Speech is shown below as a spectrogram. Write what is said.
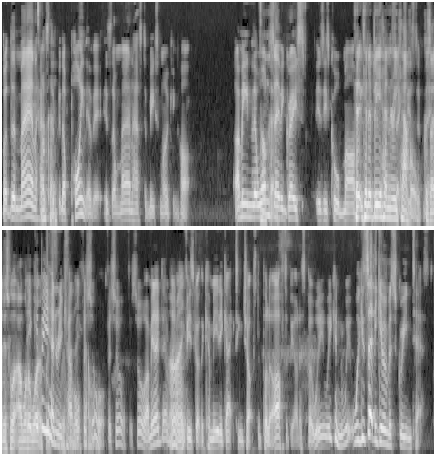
But the man has Okay. to. be The point of it is the man has to be smoking hot. I mean, the one Okay. saving grace is he's called Marvin. Can, can it be which is the Henry Cavill? Because I just want I want to work. It could be with, Henry with Cavill for sure, for sure, for sure. I mean, I don't know All right. if he's got the comedic acting chops to pull it off, to be honest. But we, we can we, we can certainly give him a screen test.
